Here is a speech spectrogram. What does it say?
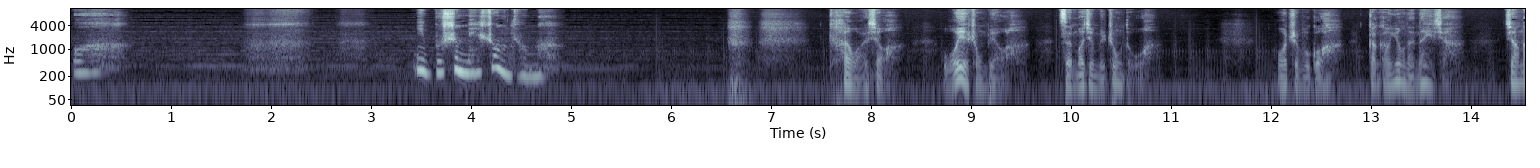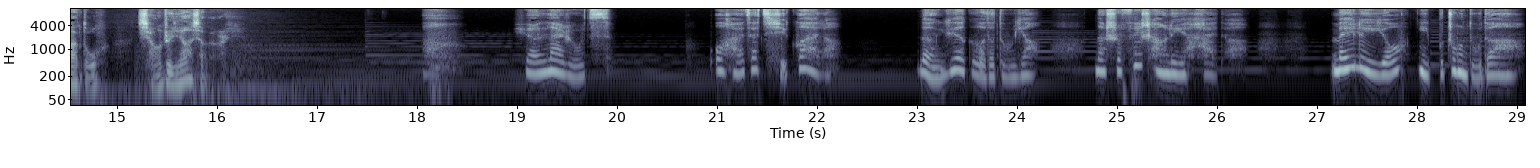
我，你不是没中毒吗？” 开玩笑，我也中标了，怎么就没中毒啊？我只不过刚刚用的那一下，将那毒强制压下来而已。啊，原来如此，我还在奇怪了。冷月阁的毒药，那是非常厉害的，没理由你不中毒的啊。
